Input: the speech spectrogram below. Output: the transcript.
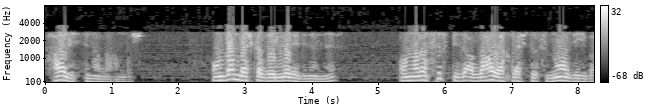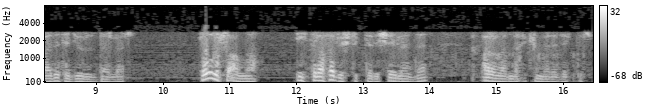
halistin Allah'ındır. Ondan başka veliler edinenler onlara sırf bizi Allah'a yaklaştırsınlar diye ibadet ediyoruz derler. Doğrusu Allah ihtilafa düştükleri şeylerde aralarında hüküm verecektir.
